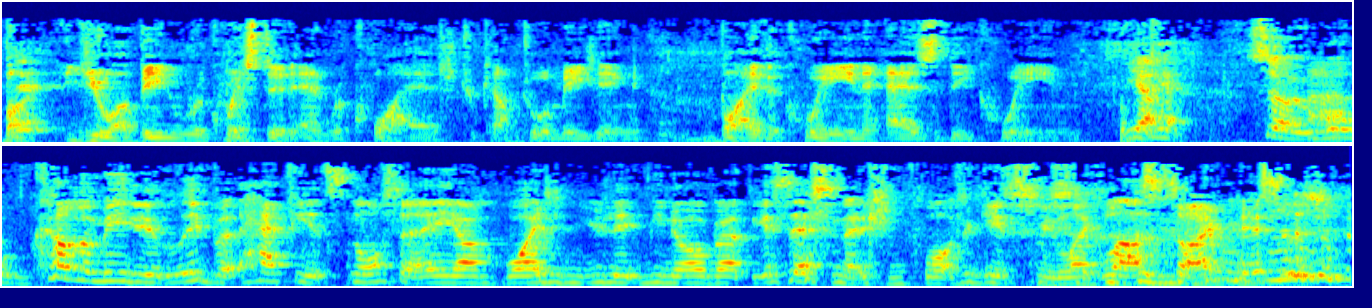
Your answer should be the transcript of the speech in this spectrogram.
but you are being requested and required to come to a meeting by the Queen as the Queen. Yeah. Yeah. So Uh, we'll come immediately, but happy it's not a um. Why didn't you let me know about the assassination plot against me like last time message?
